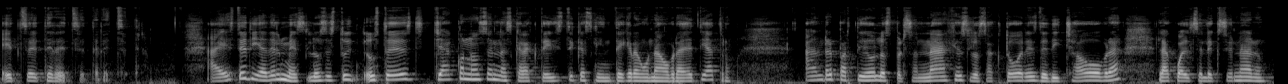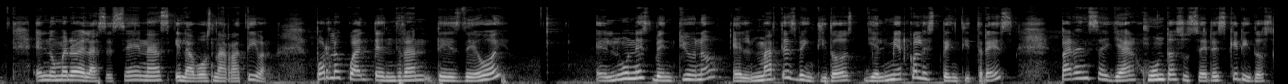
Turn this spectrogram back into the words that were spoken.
etcétera, etcétera, etcétera. A este día del mes, los ustedes ya conocen las características que integra una obra de teatro han repartido los personajes, los actores de dicha obra, la cual seleccionaron, el número de las escenas y la voz narrativa, por lo cual tendrán desde hoy el lunes 21, el martes 22 y el miércoles 23 para ensayar junto a sus seres queridos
